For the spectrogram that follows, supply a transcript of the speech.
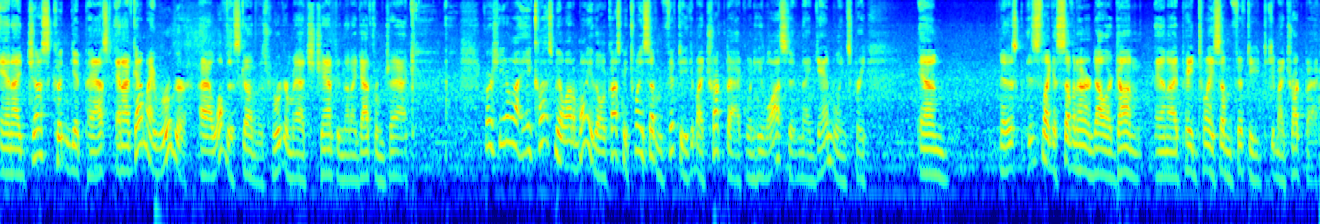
and I just couldn't get past. And I've got my Ruger. I love this gun, this Ruger Match Champion that I got from Jack. of course, you know, it cost me a lot of money though. It cost me twenty-seven fifty to get my truck back when he lost it in that gambling spree. And you know, this, this is like a seven hundred dollar gun, and I paid twenty-seven fifty to get my truck back.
